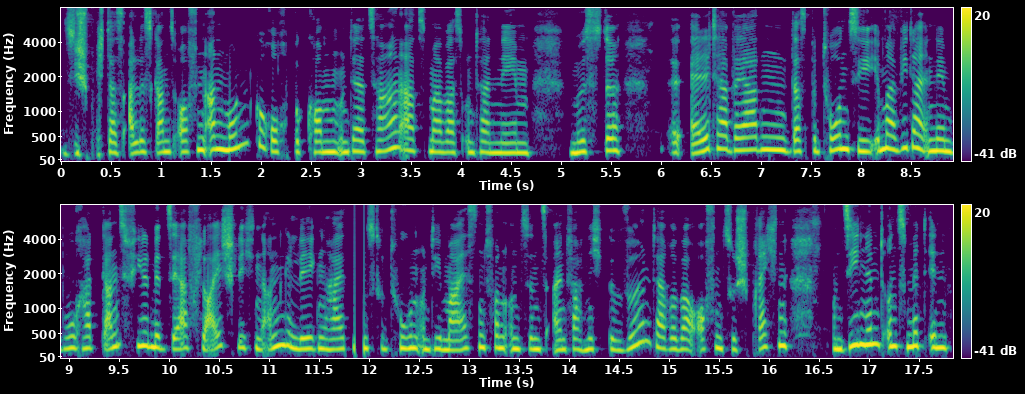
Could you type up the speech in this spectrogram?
sie spricht das alles ganz offen an, Mundgeruch bekommen und der Zahnarzt mal was unternehmen müsste. Äh, älter werden, das betont sie immer wieder in dem Buch, hat ganz viel mit sehr fleischlichen Angelegenheiten zu tun und die meisten von uns sind es einfach nicht gewöhnt, darüber offen zu sprechen. Und sie nimmt uns mit in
